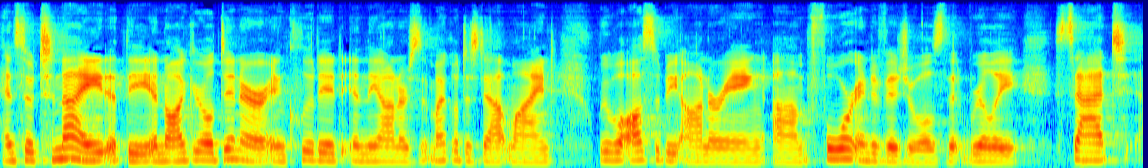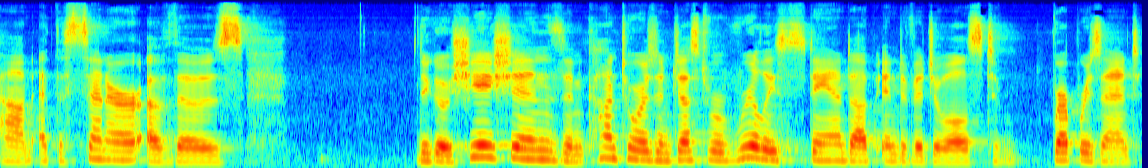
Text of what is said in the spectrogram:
And so tonight at the inaugural dinner, included in the honors that Michael just outlined, we will also be honoring um, four individuals that really sat um, at the center of those negotiations and contours and just were really stand-up individuals to represent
